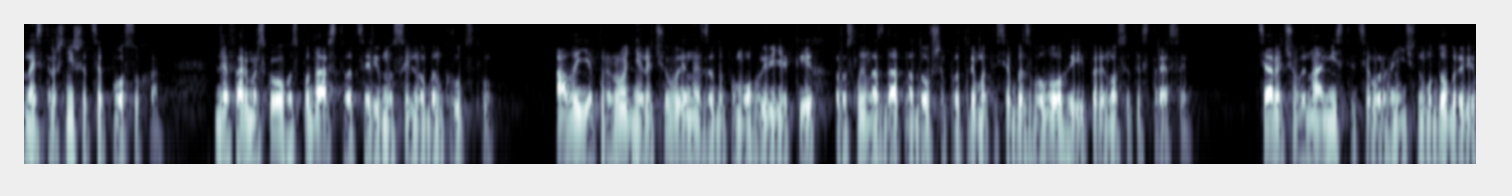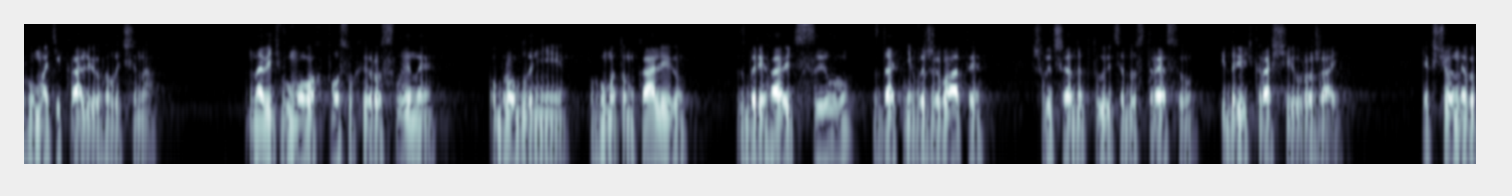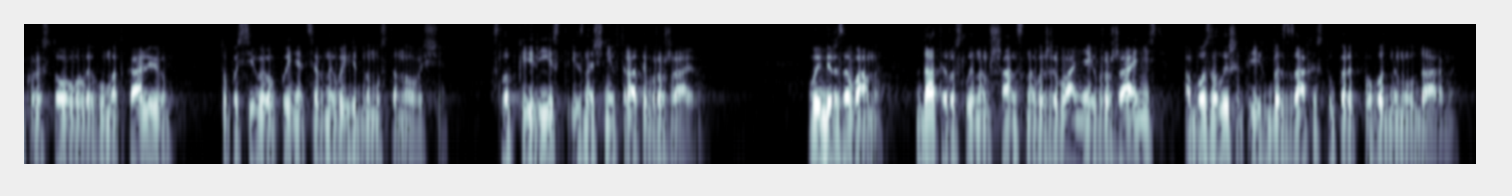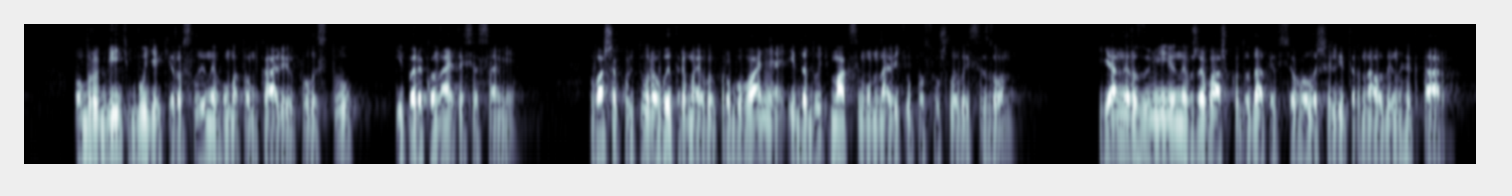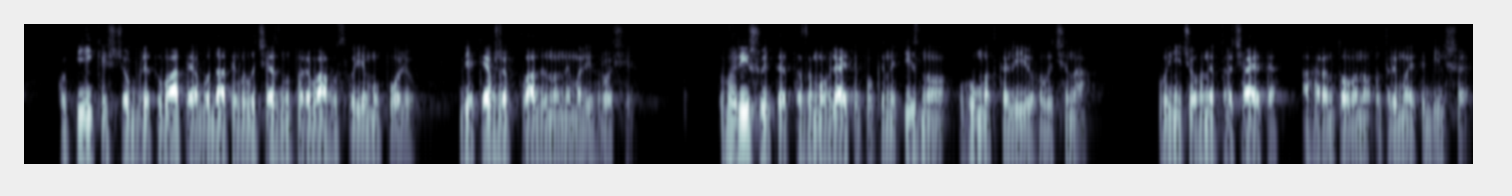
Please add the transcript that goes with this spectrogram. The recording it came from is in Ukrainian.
найстрашніше це посуха. Для фермерського господарства це рівносильно банкрутству. Але є природні речовини, за допомогою яких рослина здатна довше протриматися без вологи і переносити стреси. Ця речовина міститься в органічному добриві гуматі калію галичина. Навіть в умовах посухи рослини, оброблені гуматом калію, зберігають силу, здатні виживати, швидше адаптуються до стресу і дають кращий урожай. Якщо не використовували гумат калію, то посіви опиняться в невигідному становищі, слабкий ріст і значні втрати врожаю. Вибір за вами дати рослинам шанс на виживання і врожайність або залишити їх без захисту перед погодними ударами. Обробіть будь-які рослини гуматом калію по листу і переконайтеся самі. Ваша культура витримає випробування і дадуть максимум навіть у посушливий сезон. Я не розумію, невже важко додати всього лише літр на один гектар копійки, щоб врятувати або дати величезну перевагу своєму полю, в яке вже вкладено немалі гроші. Вирішуйте та замовляйте, поки не пізно, гумат калію Галичина. Ви нічого не втрачаєте, а гарантовано отримаєте більше.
